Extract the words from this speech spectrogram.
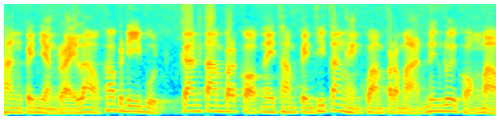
ทางเป็นอย่างไรเล่าข้าพดีบุตร การตามประกอบในธรรมเป็นที่ตั้งแห่งความประมาทเนื่องด้วยของเมา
